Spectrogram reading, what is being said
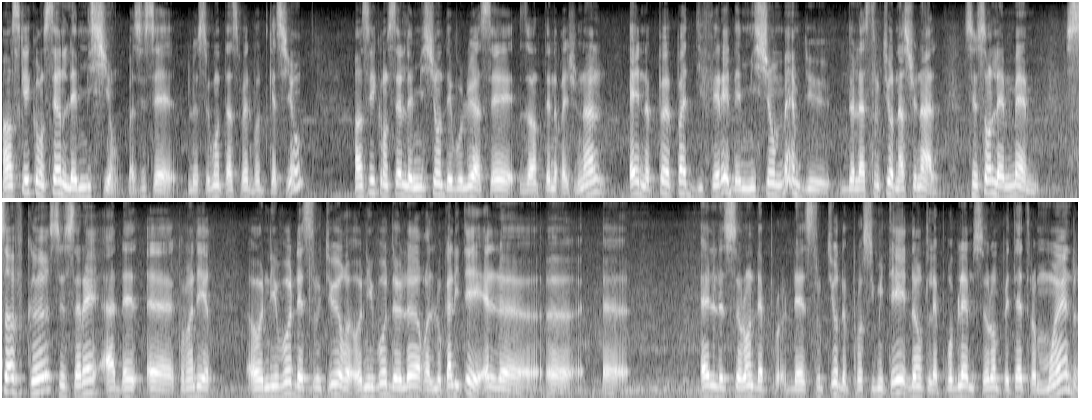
En ce qui concerne les missions, parce que c'est le second aspect de votre question, en ce qui concerne les missions dévolues à ces antennes régionales, elles ne peuvent pas différer des missions même de la structure nationale. Ce sont les mêmes, sauf que ce serait à des, euh, comment dire, au niveau des structures, au niveau de leur localité. Elles, euh, euh, elles seront des, structures de proximité, donc les problèmes seront peut-être moindres,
